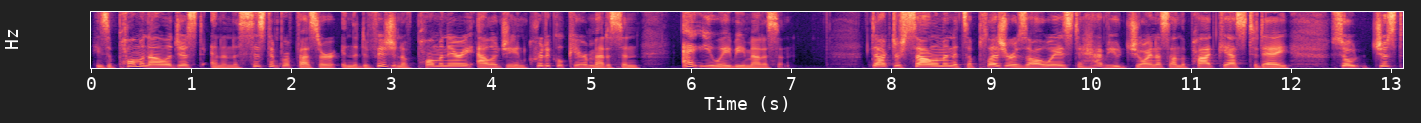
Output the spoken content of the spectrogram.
He's a pulmonologist and an assistant professor in the Division of Pulmonary Allergy and Critical Care Medicine at UAB Medicine. Dr. Solomon, it's a pleasure as always to have you join us on the podcast today. So, just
